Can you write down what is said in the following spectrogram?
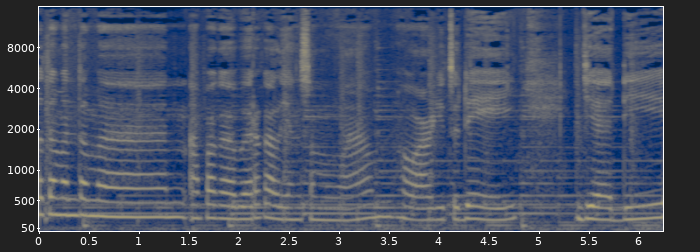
teman-teman, apa kabar kalian semua? How are you today? Jadi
